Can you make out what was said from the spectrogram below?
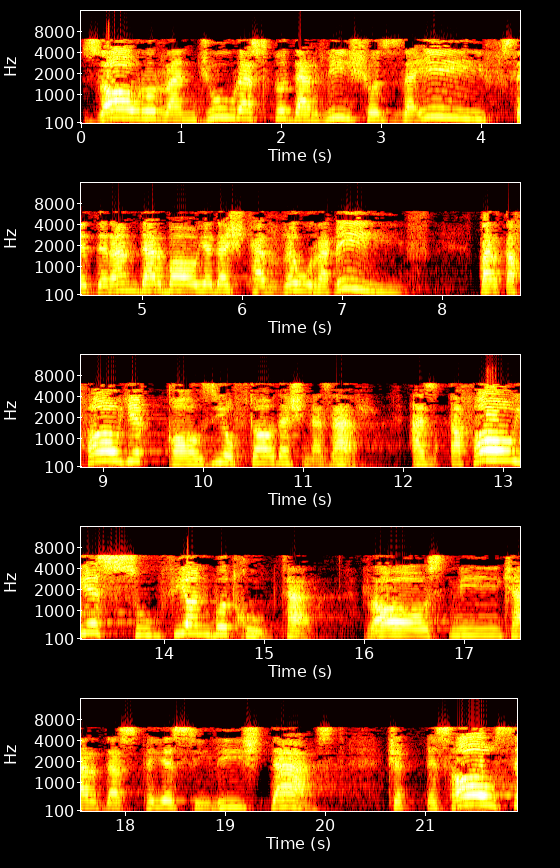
زار و رنجور است و درویش و ضعیف سه درم در بایدش تره و رقیف. بر قفای قاضی افتادش نظر از قفای صوفیان بود خوبتر. راست می کرد از پی سیلیش دست که قصاص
